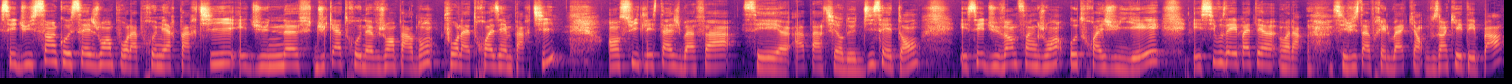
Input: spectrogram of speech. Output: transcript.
C'est du 5 au 16 juin pour la première partie et du, 9, du 4 au 9 juin pardon, pour la troisième partie. Ensuite, les stages BAFA, c'est euh, à partir de 17 ans et c'est du 25 juin au 3 juillet. Et si vous n'avez pas... ter- Voilà, c'est juste après le bac, hein, vous inquiétez pas.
